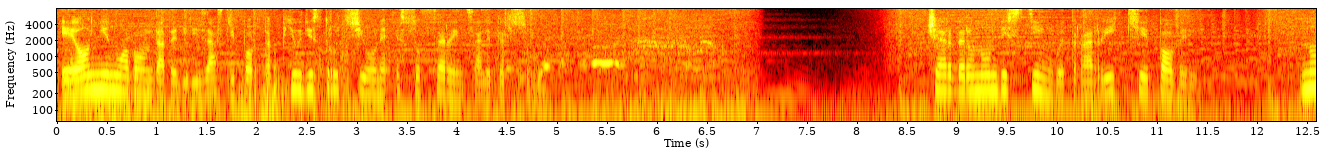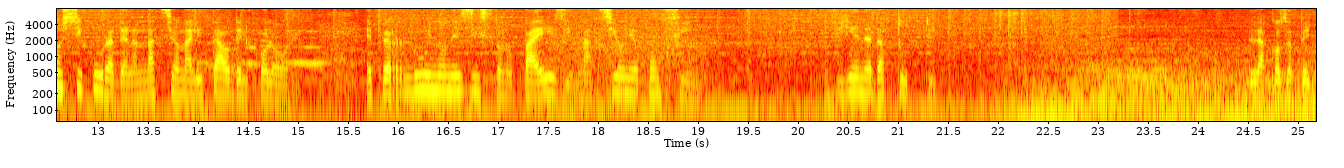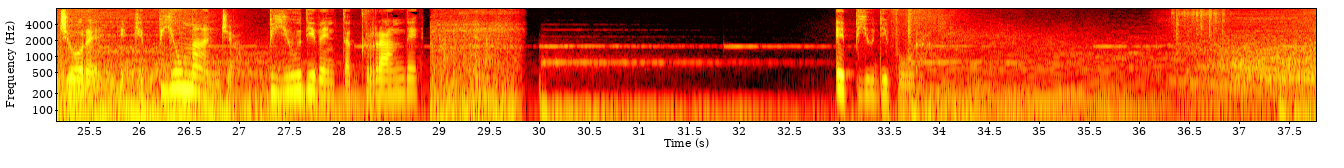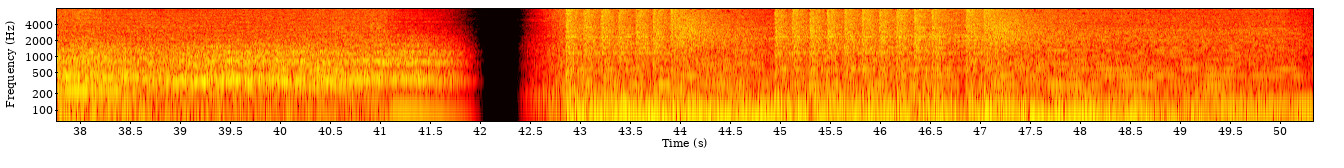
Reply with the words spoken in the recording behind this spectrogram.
e ogni nuova ondata di disastri porta più distruzione e sofferenza alle persone. Cerbero non distingue tra ricchi e poveri, non si cura della nazionalità o del colore e per lui non esistono paesi, nazioni o confini. Viene da tutti. La cosa peggiore è che più mangia, più diventa grande e più divora.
